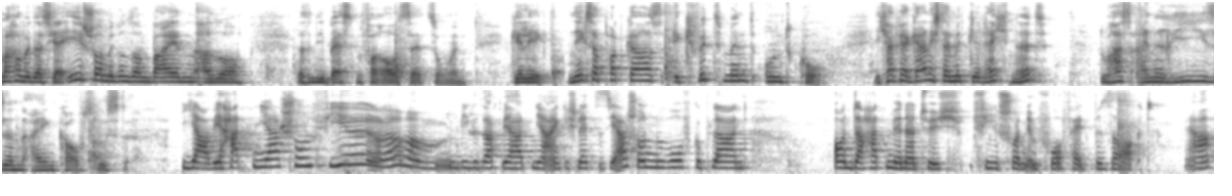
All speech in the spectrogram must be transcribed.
machen wir das ja eh schon mit unseren beiden. Also, das sind die besten Voraussetzungen gelegt. Nächster Podcast: Equipment und Co. Ich habe ja gar nicht damit gerechnet. Du hast eine riesen Einkaufsliste. Ja, wir hatten ja schon viel. Ne? Wie gesagt, wir hatten ja eigentlich letztes Jahr schon einen Wurf geplant. Und da hatten wir natürlich viel schon im Vorfeld besorgt. Ja?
